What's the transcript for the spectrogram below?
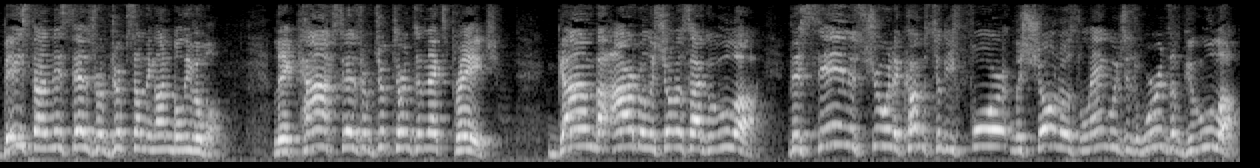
Based on this, says Rav Druk something unbelievable. Lekach says Rav Druk, turn to the next page. Gam ba'arba lishonos ha'geula. The same is true when it comes to the four lishonos languages, words of geula.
